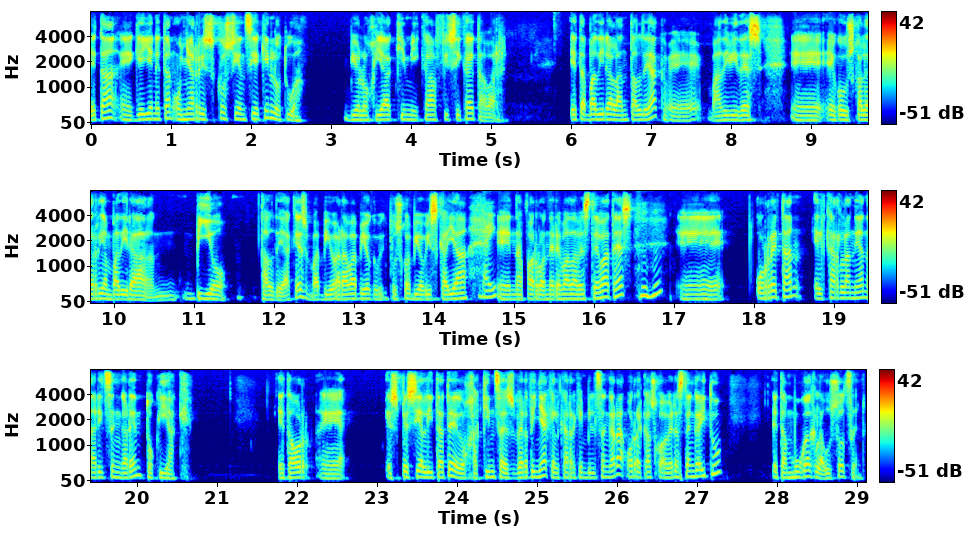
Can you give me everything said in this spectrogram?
eta e, gehienetan oinarrizko zientziekin lotua. Biologia, kimika, fisika eta bar. Eta badira lantaldeak, e, badibidez, e, ego euskal herrian badira bio taldeak, ez? Ba, bio araba, bio gipuzkoa, bio bizkaia, bai. e, Nafarroan ere bada beste bat, ez? Mhm. E, horretan, elkarlanean aritzen garen tokiak. Eta hor, e, espezialitate edo jakintza ezberdinak elkarrekin biltzen gara, horrek asko aberazten gaitu, eta mugak lausotzen.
